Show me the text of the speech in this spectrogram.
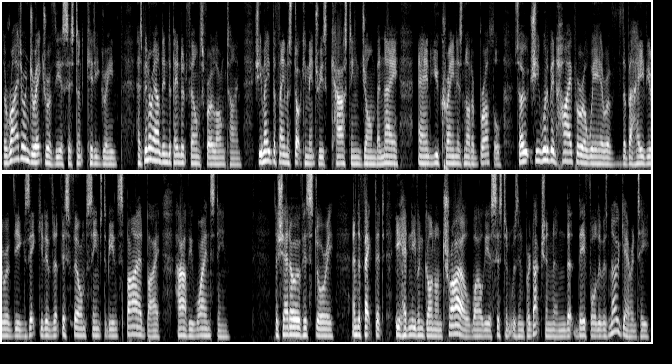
The writer and director of The Assistant, Kitty Green, has been around independent films for a long time. She made the famous documentaries Casting JonBenet and Ukraine is Not a Brothel, so she would have been hyper aware of the behaviour of the executive that this film seems to be inspired by, Harvey Weinstein. The shadow of his story, and the fact that he hadn't even gone on trial while the assistant was in production, and that therefore there was no guarantee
